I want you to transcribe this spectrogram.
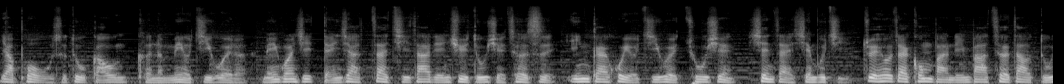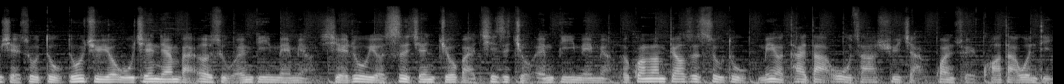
要破五十度高温可能没有机会了。没关系，等一下在其他连续读写测试应该会有机会出现，现在先不急。最后在空盘零八测到读写速度，读取有五千两百二十五 MB 每秒，写入有四千九百七十九 MB 每秒，和官方标示速度没有太大误差、虚假灌水、夸大问题，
